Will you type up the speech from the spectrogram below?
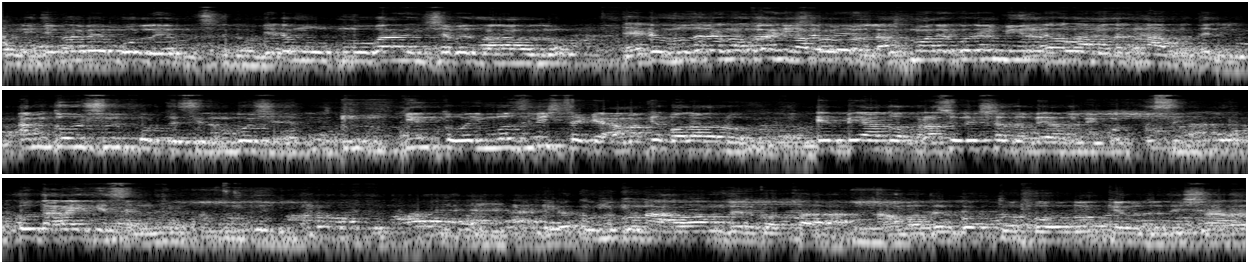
আপনি যেভাবে বললেন এটা মোবাইল হিসাবে ধরা হলো। এটা হুজুরের কথা আমি করলাম। মনে করে মিলাদ আমাদের কোনো আপত্তি নেই। আমি দরুদ শরীফ করতেছিলাম বসে। কিন্তু ওই মজলিস থেকে আমাকে বলা হলো এ বেয়াদব রাসূলের সাথে বেয়াদবি করতেছে। ও দাঁড়াইতেছেন এটা কোনো কোনো আওয়ামদের কথা? আমাদের বক্তব্য হলো কেউ যদি সারা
